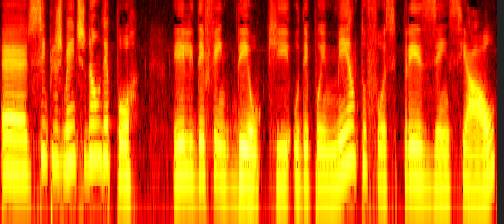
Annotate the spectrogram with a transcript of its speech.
é, simplesmente não depor. Ele defendeu que o depoimento fosse presencial,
